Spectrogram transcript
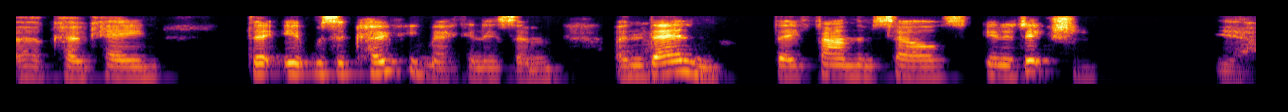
uh, cocaine that it was a coping mechanism and yeah. then they found themselves in addiction. Yeah.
